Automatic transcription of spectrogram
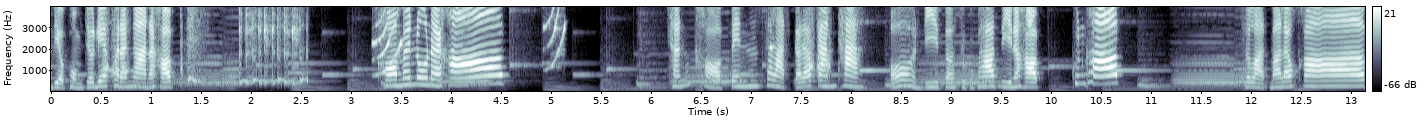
เดี๋ยวผมจะเรียกพนักงานนะครับ ขอเมนูหน่อยครับ ฉันขอเป็นสลัดก็แล้วกันค่ะอ๋อดีต่อสุขภาพดีนะครับ คุณครับ สลัดมาแล้วครับ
